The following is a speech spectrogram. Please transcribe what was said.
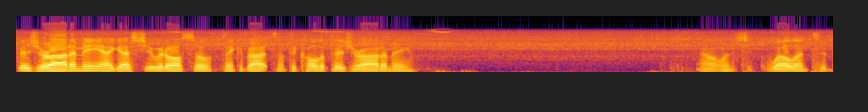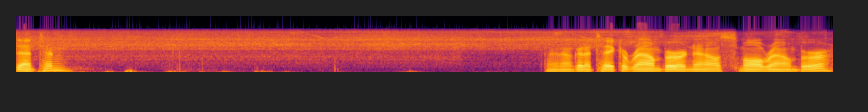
Fissurotomy, I guess you would also think about something called a fissurotomy. That one's well into dentin. And I'm going to take a round burr now, a small round burr,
